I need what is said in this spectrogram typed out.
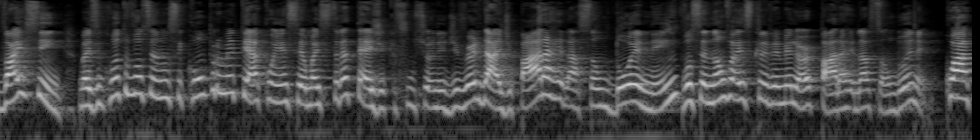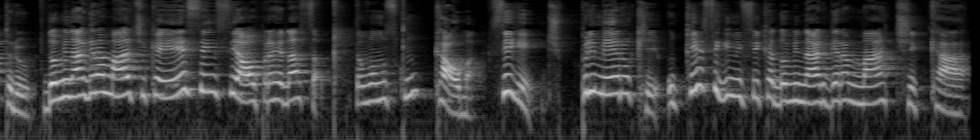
Vai sim, mas enquanto você não se comprometer a conhecer uma estratégia que funcione de verdade para a redação do Enem, Enem, você não vai escrever melhor para a redação do Enem. 4. Dominar a gramática é essencial para a redação. Então vamos com calma. Seguinte, Primeiro que, o que significa dominar gramática?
